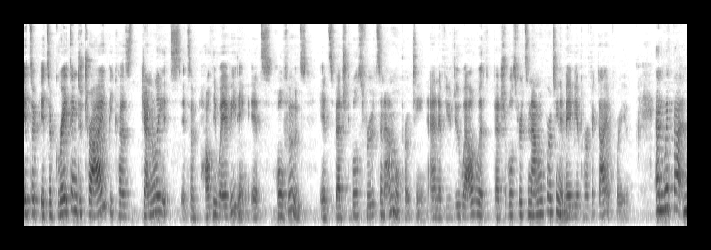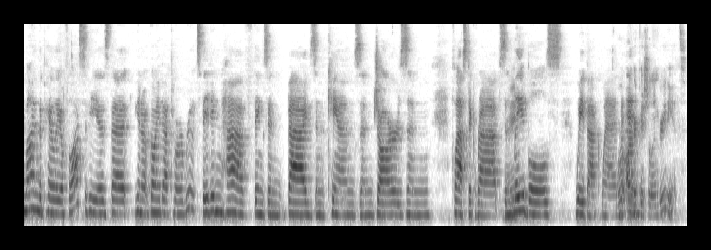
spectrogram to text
it's a it's a great thing to try because generally it's it's a healthy way of eating. It's whole foods. It's vegetables, fruits, and animal protein. And if you do well with vegetables, fruits, and animal protein, it may be a perfect diet for you. And with that in mind, the paleo philosophy is that, you know, going back to our roots, they didn't have things in bags and cans and jars and plastic wraps and labels way back when. Or And- artificial ingredients.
